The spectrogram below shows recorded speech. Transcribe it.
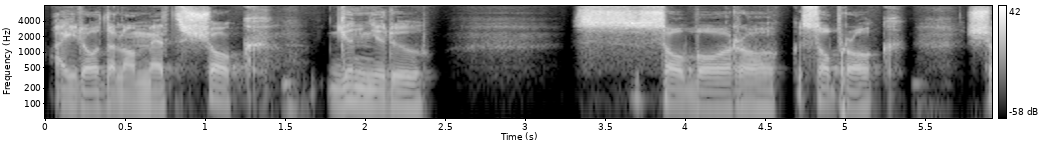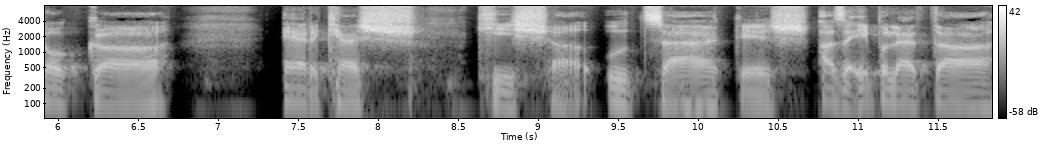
a irodalom, mert sok gyönyörű szoborok, szobrok, sok uh, érdekes kis uh, utcák, és az épület uh,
